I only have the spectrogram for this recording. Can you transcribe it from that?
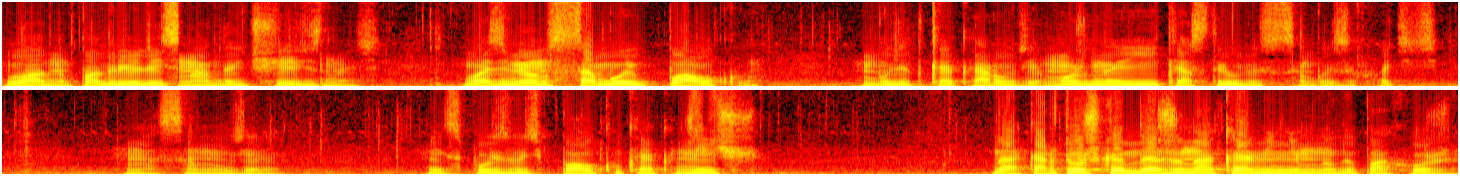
Ладно, погрелись, надо и честь знать. Возьмем с собой палку. Будет как орудие. Можно и кастрюлю с собой захватить. На самом деле. Использовать палку как меч. Да, картошка даже на камень немного похожа.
